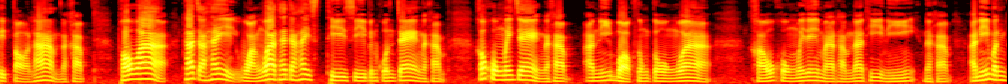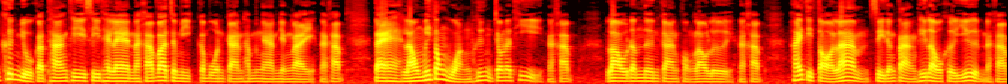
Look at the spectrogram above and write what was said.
ติดต่อล่ามนะครับ เพราะว่าถ้าจะให้หวังว่าถ้าจะให้ TC เป็นคนแจ้งนะครับเขาคงไม่แจ้งนะครับ อันนี้บอกตรงๆว่าเขาคงไม่ได้มาทำหน้าที่นี้นะครับ อันนี้มันขึ้นอยู่กับทาง TC Thailand นะครับ ว่าจะมีกระบวนการทำงานอย่างไรนะครับ แต่เราไม่ต้องหวังพึ่งเจ้าหน้าที่นะครับ เราดำเนินการของเราเลยนะครับ ให้ติดต่อล่ามสีต่างๆ ที่เราเคยยื่นนะครับ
